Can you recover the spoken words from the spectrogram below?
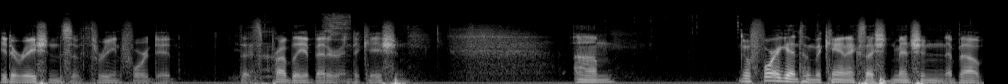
iterations of 3 and 4 did. That's probably a better indication. Um, before I get into the mechanics, I should mention about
